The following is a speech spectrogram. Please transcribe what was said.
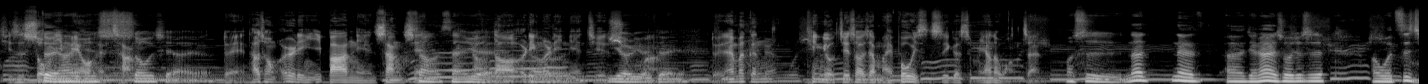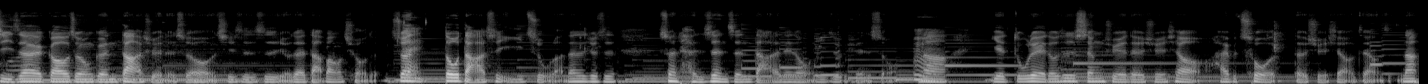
其实寿，命没有很长。收起来了，对，它从二零一八年上线，上三月到二零二零年结束对。对，那要不要跟听友介绍一下 My Voice 是一个什么样的网站？哦，是那那呃，简单来说就是，呃，我自己在高中跟大学的时候，其实是有在打棒球的，虽然都打的是乙组了，但是就是算很认真打的那种乙组选手。嗯那也读了也都是升学的学校，还不错的学校这样子。那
